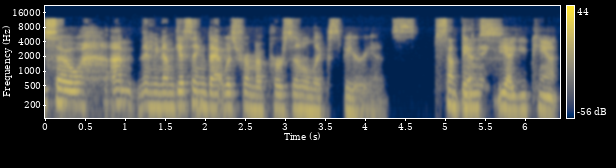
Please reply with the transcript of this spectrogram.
so I'm, I mean, I'm guessing that was from a personal experience. something. Yes. yeah, you can't.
